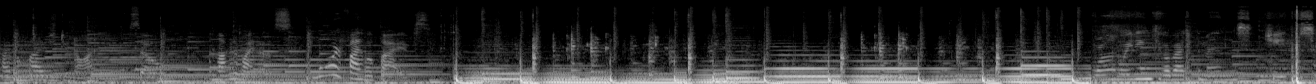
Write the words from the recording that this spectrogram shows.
505s do not. So I'm not gonna buy those. More 505s. While I'm waiting to go back to the men's jeans,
